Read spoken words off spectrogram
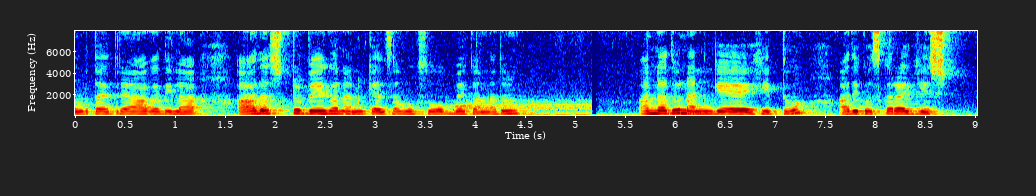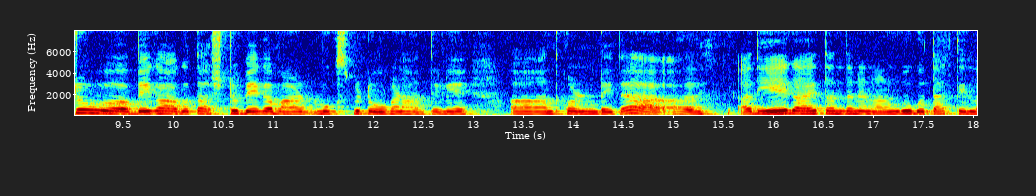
ನೋಡ್ತಾ ಇದ್ದರೆ ಆಗೋದಿಲ್ಲ. ಆದಷ್ಟು ಬೇಗ ನನ್ನ ಕೆಲಸ ಮುಗಿಸಿ ಹೋಗ್ಬೇಕನ್ನೋದು, ಅನ್ನೋದು ನನಗೆ ಇತ್ತು ಅದಕ್ಕೋಸ್ಕರ ಎಷ್ಟು ಬೇಗ ಆಗುತ್ತೋ ಅಷ್ಟು ಬೇಗ ಮಾಡಿ, ಮುಗಿಸ್ಬಿಟ್ಟು ಹೋಗೋಣ ಅಂಥೇಳಿ ಅಂದ್ಕೊಂಡಿದ್ದೆ. ಅದು ಹೇಗಾಯ್ತು ನನಗೂ ಗೊತ್ತಾಗ್ತಿಲ್ಲ.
